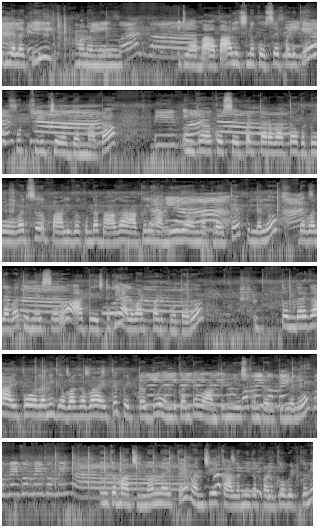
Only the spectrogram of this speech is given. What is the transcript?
పిల్లలకి మనము ఇట్లా బాగా పాలు ఇచ్చిన కొద్దిసేపటికే ఫుడ్ ఫీడ్ చేయొద్దు అనమాట ఇంకా కొద్దిసేపటి తర్వాత ఒక టూ అవర్స్ పాలు ఇవ్వకుండా బాగా ఆకలి హంగ్రీగా ఉన్నప్పుడైతే పిల్లలు దబా దబా తినేస్తారు. ఆ టేస్ట్కి అలవాటు పడిపోతారు. తొందరగా అయిపోవాలని గబా గబా అయితే పెట్టొద్దు. ఎందుకంటే వామిటింగ్ చేసుకుంటారు పిల్లలు. ఇంకా మా చిన్నోన్న అయితే మంచిగా కాళ్ళ మీద పడుకోబెట్టుకొని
